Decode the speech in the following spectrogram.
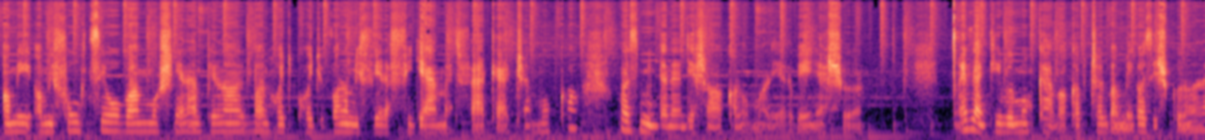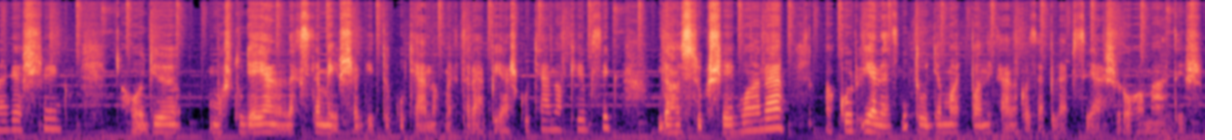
ami, ami funkció van most jelen pillanatban, hogy, hogy valamiféle figyelmet felkeltsen Mokka, az minden egyes alkalommal érvényesül. Ezen kívül mokkával kapcsolatban még az is különlegesség, hogy most ugye jelenleg személysegítő kutyának, meg terápiás kutyának képzik, de ha szükség van rá, akkor jelezni tudja majd panikának az epilepsziás rohamát is.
